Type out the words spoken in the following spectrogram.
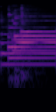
Música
